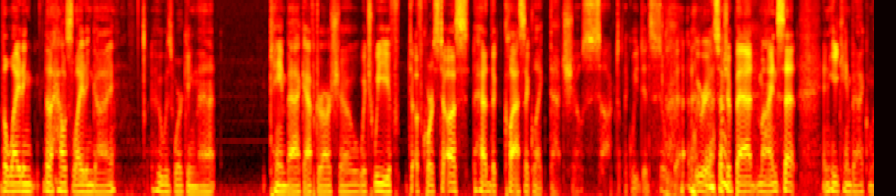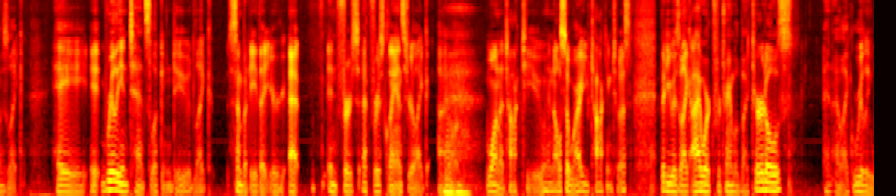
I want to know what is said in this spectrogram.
the lighting the house lighting guy who was working that came back after our show, which we of of course to us had the classic like that show sucked. Like we did so bad. We were in such a bad mindset and he came back and was like, "Hey, it, really intense looking dude, like somebody that you're at in first at first glance you're like I want to talk to you and also why are you talking to us? But he was like I work for Trampled by Turtles and I like really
